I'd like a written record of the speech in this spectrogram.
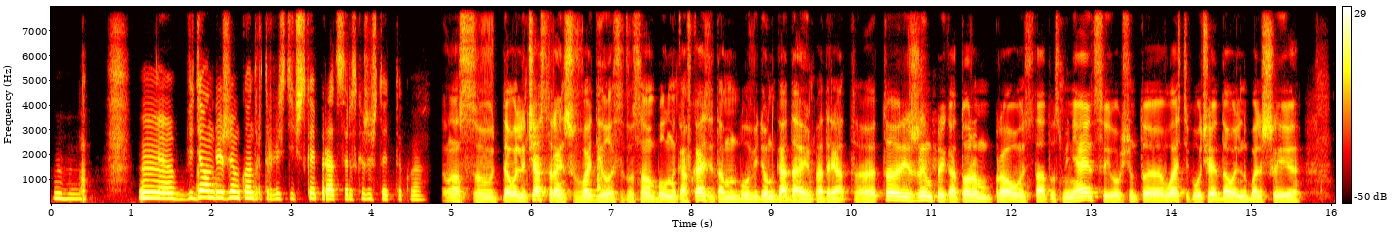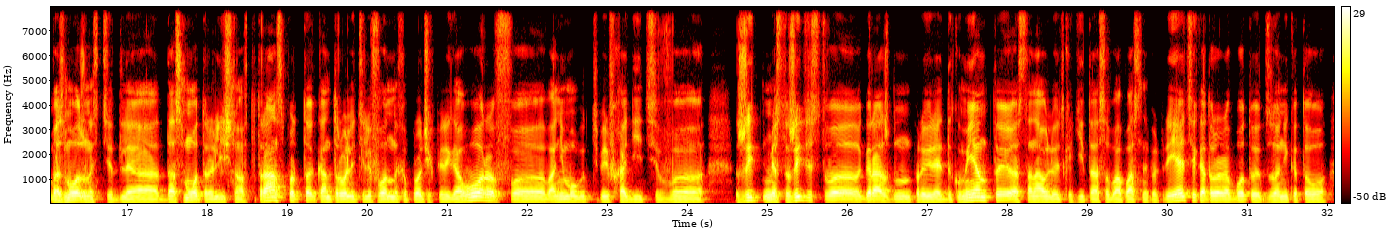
М, Введен режим контртеррористической операции. Расскажи, что это такое. У нас довольно часто раньше вводилось, это в основном было на Кавказе, там он был введен годами подряд. Это режим, при котором правовой статус меняется, и, в общем-то, власти получают довольно большие возможности для досмотра личного автотранспорта, контроля телефонных и прочих переговоров. Э, Они могут теперь входить в жить, место жительства граждан, проверять документы, останавливать какие-то особо опасные предприятия, которые работают в зоне КТО.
